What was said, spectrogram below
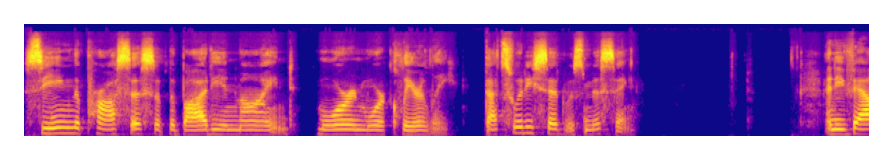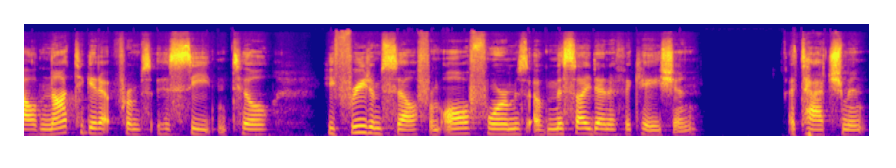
seeing the process of the body and mind more and more clearly. That's what he said was missing. And he vowed not to get up from his seat until he freed himself from all forms of misidentification, attachment,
